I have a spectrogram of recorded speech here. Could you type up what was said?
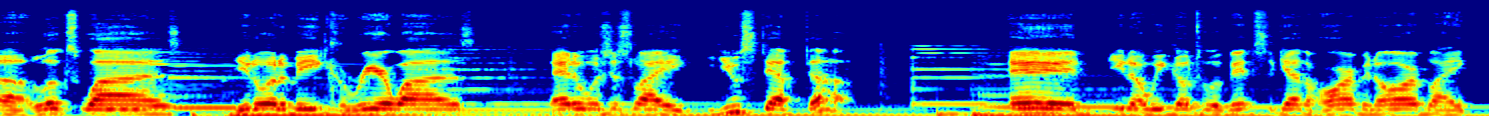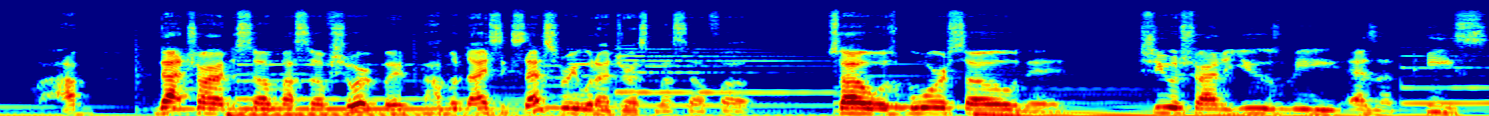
uh, looks wise, you know what I mean, career wise. And it was just like, you stepped up. And, you know, we go to events together, arm in arm. Like, I'm not trying to sell myself short, but I'm a nice accessory when I dress myself up. So it was more so that she was trying to use me as a piece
